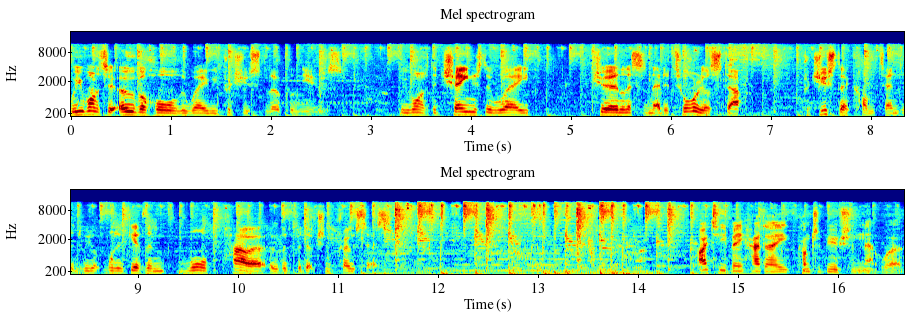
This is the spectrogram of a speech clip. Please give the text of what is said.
We wanted to overhaul the way we produced local news. We wanted to change the way journalists and editorial staff produce their content and we wanted to give them more power over the production process. ITV had a contribution network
